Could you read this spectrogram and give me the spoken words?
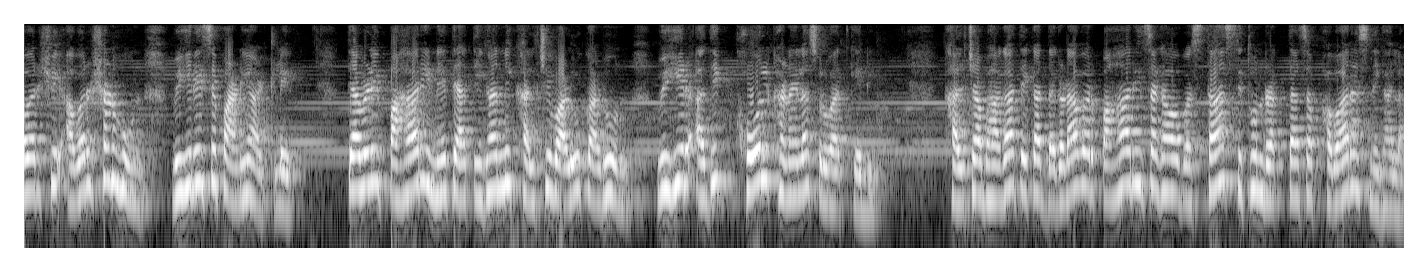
वर्षी अवर्षण होऊन विहिरीचे पाणी आटले. त्यावेळी पहारीने त्या तिघांनी खालची वाळू काढून विहीर अधिक खोल खणायला सुरुवात केली. खालच्या भागात एका दगडावर पहारीचा घाव बसताच तिथून रक्ताचा फवारच निघाला.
